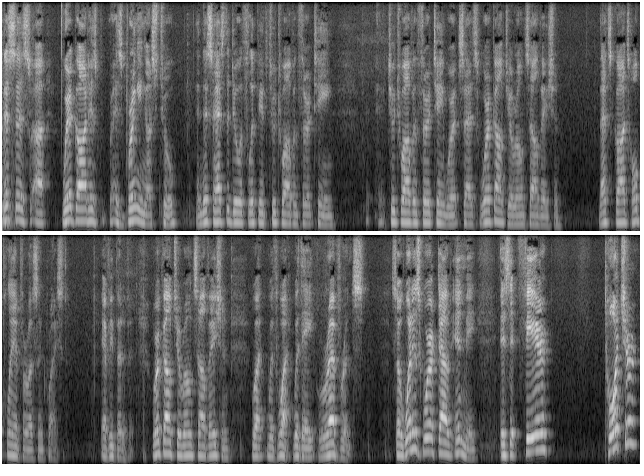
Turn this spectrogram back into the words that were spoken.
this is uh, where God is is bringing us to, and this has to do with Philippians two twelve and thirteen. 2:12 and 13 where it says work out your own salvation. That's God's whole plan for us in Christ. Every bit of it. Work out your own salvation what with what? With a reverence. So what is worked out in me? Is it fear, torture?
